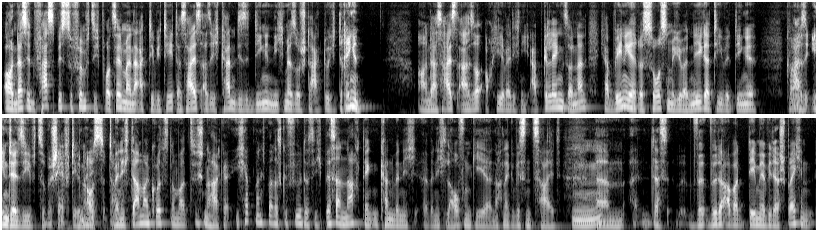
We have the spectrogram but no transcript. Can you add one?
Und das sind fast bis zu 50 Prozent meiner Aktivität. Das heißt also, ich kann diese Dinge nicht mehr so stark durchdringen. Und das heißt also, auch hier werde ich nicht abgelenkt, sondern ich habe weniger Ressourcen, mich über negative Dinge quasi intensiv zu beschäftigen, wenn auszutauschen. wenn ich da mal kurz nochmal zwischenhake, ich habe manchmal das Gefühl, dass ich besser nachdenken kann, wenn ich, äh, wenn ich laufen gehe nach einer gewissen Zeit. Mhm. Ähm, das würde aber dem ja widersprechen.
